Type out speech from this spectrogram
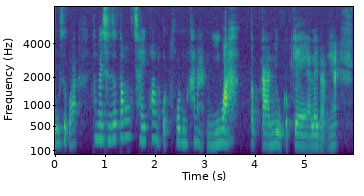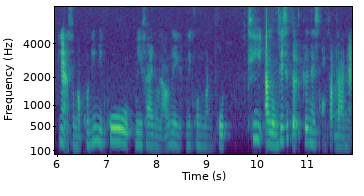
รู้สึกว่าทำไมฉันจะต้องใช้ความอดทนขนาดนี้วะ กับการอยู่กับแกอะไรแบบเนี้ยเนี่ยสำหรับคนที่มีคู่มีแฟนอยู่แล้วในในคนวันพุธที่อารมณ์ที่จะเกิดขึ้นในสองสัปดาห์เนี่ย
